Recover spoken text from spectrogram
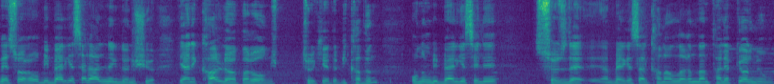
ve sonra o bir belgesel haline dönüşüyor. Yani kar leoparı olmuş Türkiye'de bir kadın. Onun bir belgeseli sözde yani belgesel kanallarından talep görmüyor mu?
